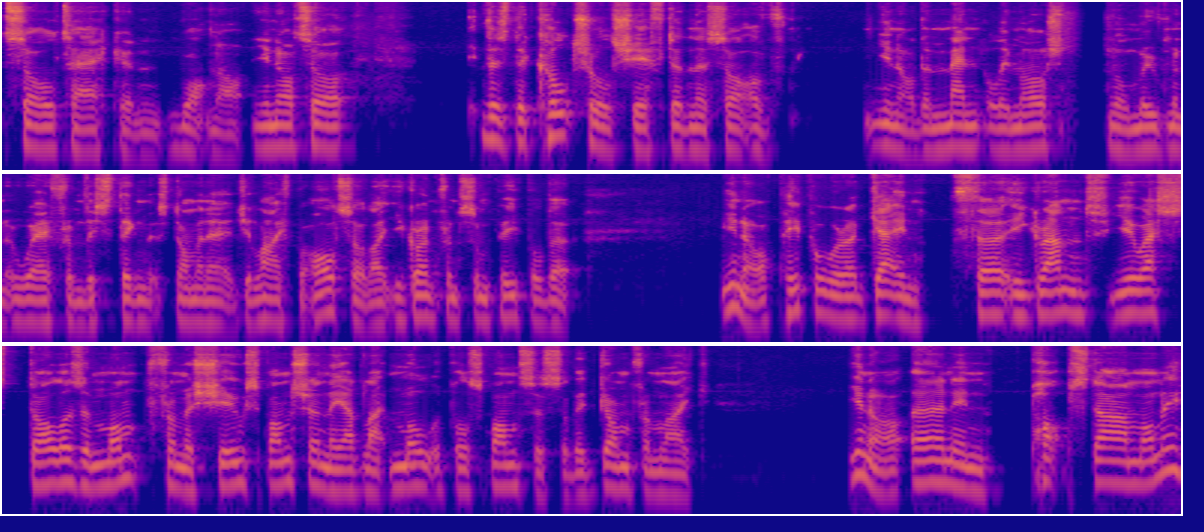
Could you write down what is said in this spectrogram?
Soletech and whatnot. You know, so there's the cultural shift and the sort of you know the mental emotional movement away from this thing that's dominated your life but also like you're going from some people that you know people were getting 30 grand us dollars a month from a shoe sponsor and they had like multiple sponsors so they'd gone from like you know earning pop star money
